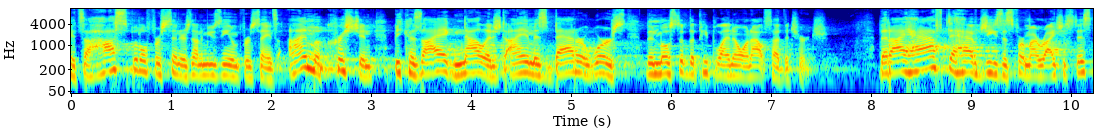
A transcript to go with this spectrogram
It's a hospital for sinners, not a museum for saints. I'm a Christian because I acknowledged I am as bad or worse than most of the people I know on outside the church that I have to have Jesus for my righteousness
